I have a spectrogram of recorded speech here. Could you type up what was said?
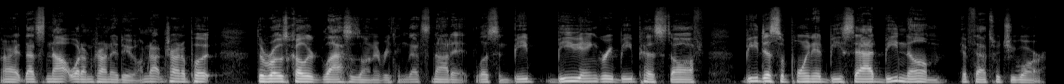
All right, that's not what I'm trying to do. I'm not trying to put the rose-colored glasses on everything. That's not it. Listen, be be angry, be pissed off, be disappointed, be sad, be numb if that's what you are.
